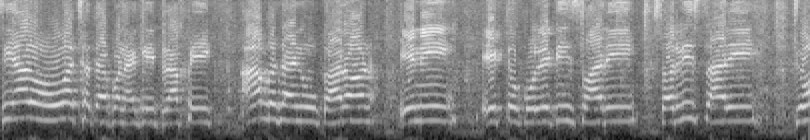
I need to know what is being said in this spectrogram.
શિયાળો હોવા છતાં પણ આટલી ટ્રાફિક આ બધાનું કારણ એની એક તો ક્વોલિટી સારી સર્વિસ સારી, જો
